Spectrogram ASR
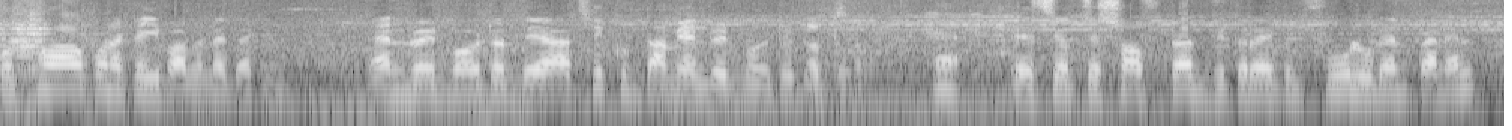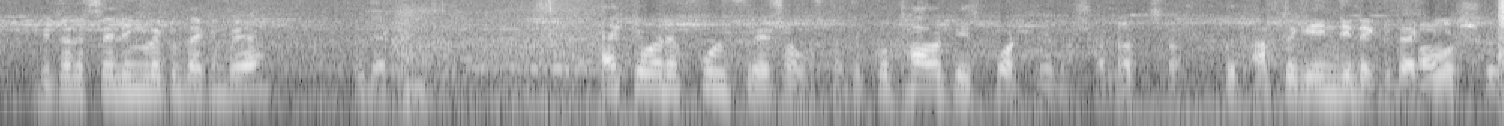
কোথাও কোনো একটা ই পাবেন না দেখেন। অ্যান্ড্রয়েড মনিটর দেওয়া আছে খুব দামি অ্যান্ড্রয়েড মনিটর আচ্ছা। হ্যাঁ এসি হচ্ছে সফটওয়্যার ভিতরে একদম ফুল উডেন প্যানেল ভিতরে সেলিংগুলো একটু দেখেন ভাইয়া। এই দেখেন। একেবারে ফুল ফ্রেশ অবস্থা আছে কোথাও একটা স্পট নেই মাসাল্লাহ আচ্ছা। আপনাকে ইঞ্জিনটা একটু দেখেন? অবশ্যই।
